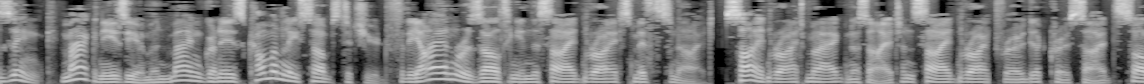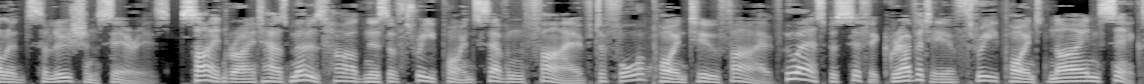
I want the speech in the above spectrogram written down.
Zinc, magnesium and manganese commonly substitute for the iron resulting in the siderite smithsonite, siderite magnesite and siderite rhodochrosite solid solution series. Siderite has Mohs hardness of 3.75 to 4.25, US specific gravity of 3.96,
